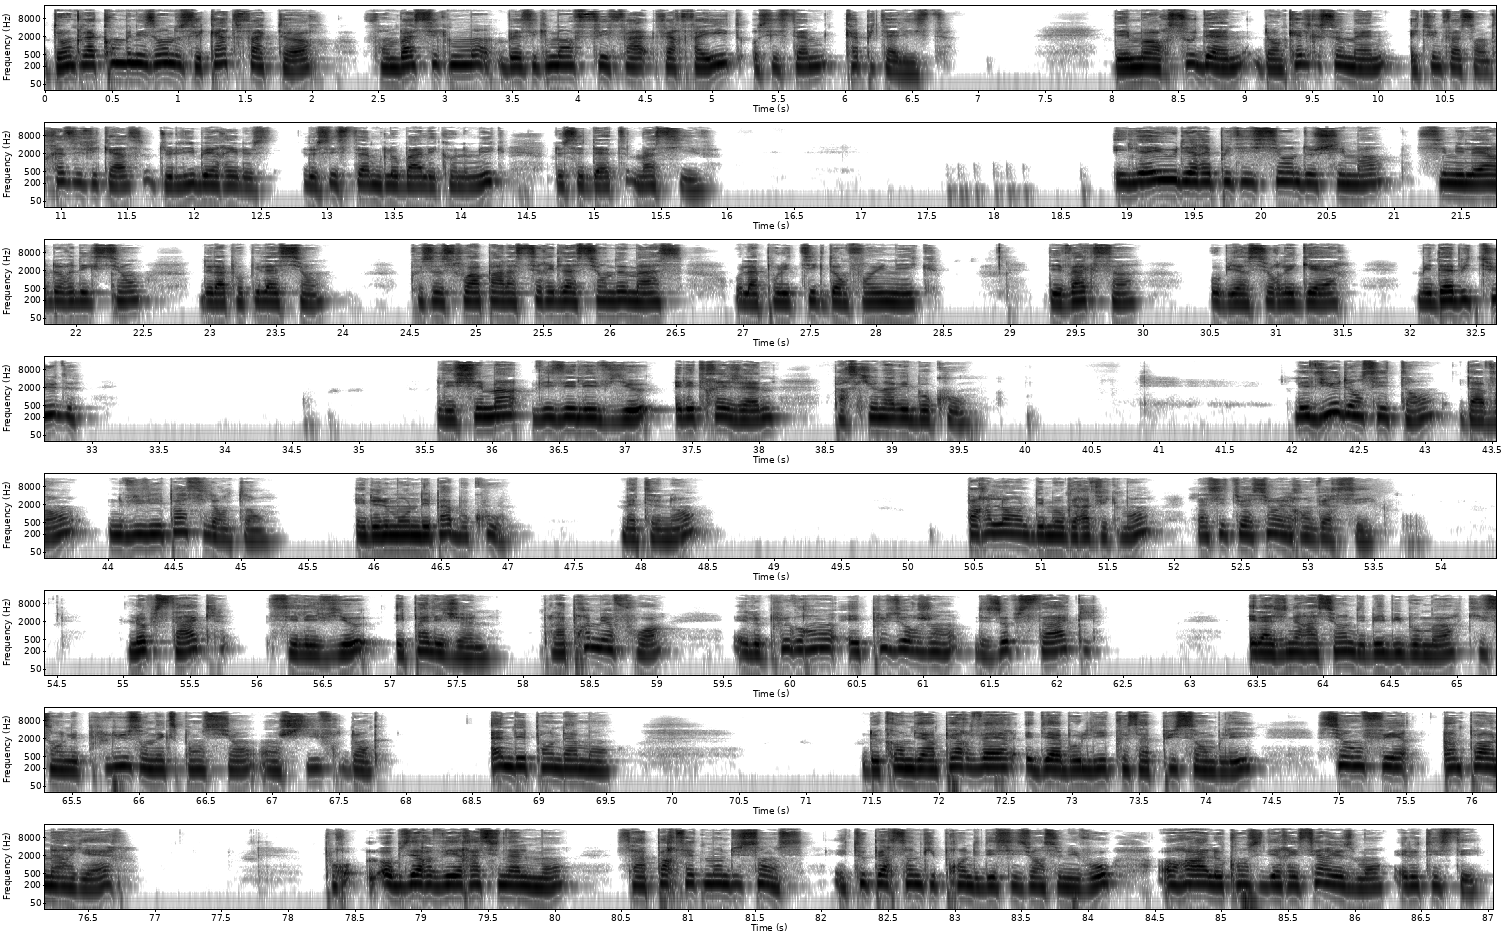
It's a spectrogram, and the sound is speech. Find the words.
Donc la combinaison de ces quatre facteurs font basiquement, basiquement faire faillite au système capitaliste. Des morts soudaines dans quelques semaines est une façon très efficace de libérer le, le système global économique de ses dettes massives. Il y a eu des répétitions de schémas similaires de réduction de la population, que ce soit par la stérilisation de masse ou la politique d'enfants uniques, des vaccins ou bien sûr les guerres, mais d'habitude, les schémas visaient les vieux et les très jeunes parce qu'il y en avait beaucoup. Les vieux dans ces temps d'avant ne vivaient pas si longtemps et ne demandaient pas beaucoup. Maintenant, parlant démographiquement, la situation est renversée. L'obstacle, c'est les vieux et pas les jeunes. Pour la première fois, et le plus grand et plus urgent des obstacles est la génération des baby boomers qui sont les plus en expansion en chiffres, donc indépendamment de combien pervers et diabolique que ça puisse sembler, si on fait un pas en arrière, pour observer rationnellement, ça a parfaitement du sens, et toute personne qui prend des décisions à ce niveau aura à le considérer sérieusement et le tester.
